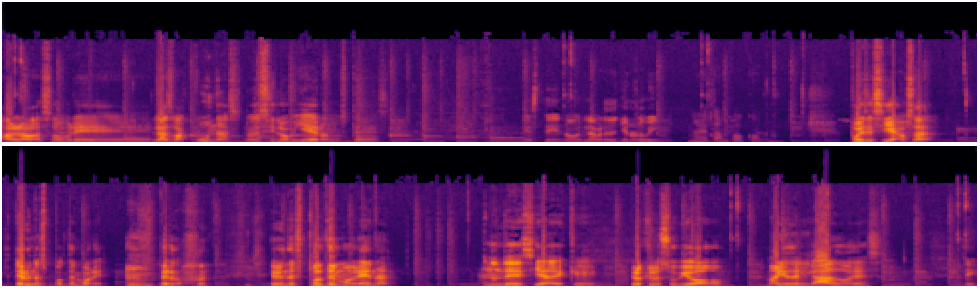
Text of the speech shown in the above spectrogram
hablaba sobre las vacunas. No sé si lo vieron ustedes. Este, no, la verdad yo no lo vi. No, yo tampoco. Pues decía, o sea, era un spot de Morena. Perdón. Era un spot de Morena. En donde decía de que. Creo que lo subió Mario Delgado, ¿es? Sí.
